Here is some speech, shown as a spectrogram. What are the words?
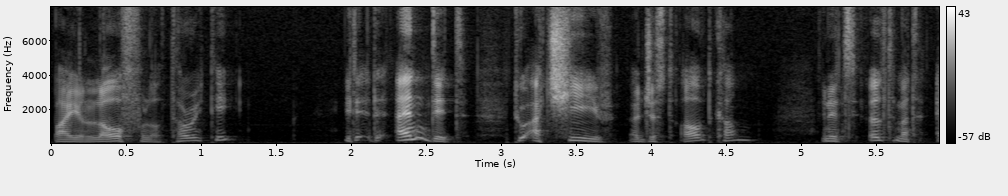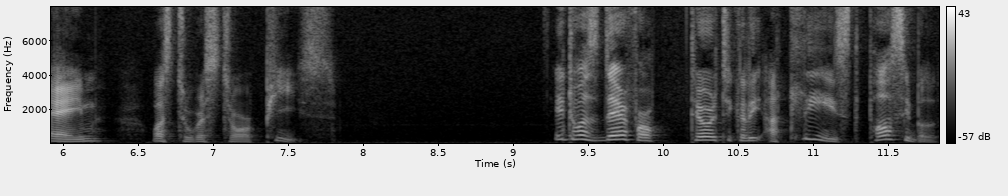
by a lawful authority, it ended to achieve a just outcome, and its ultimate aim was to restore peace. It was therefore theoretically at least possible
